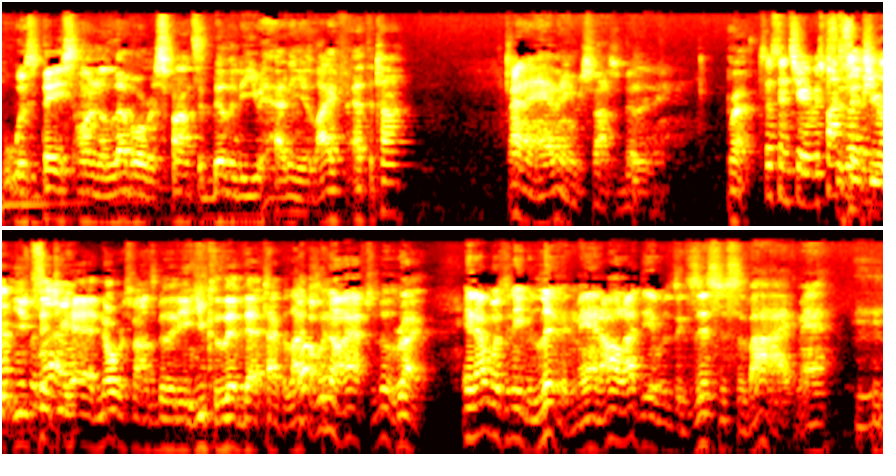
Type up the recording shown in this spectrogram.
was based on the level of responsibility you had in your life at the time? I didn't have any responsibility. Right. So since your responsibility so since you, you since you had no responsibility, you could live that type of life. Oh no, absolutely. Right. And I wasn't even living, man. All I did was exist to survive, man. Mm-hmm.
